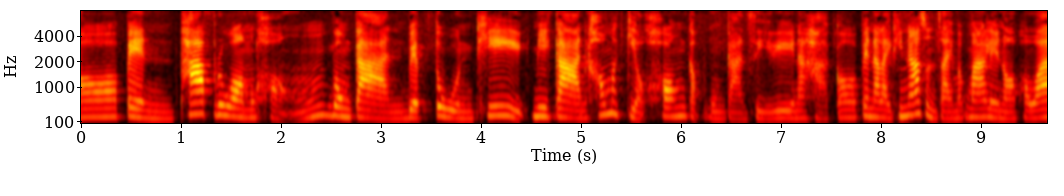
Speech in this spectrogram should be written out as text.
ก็เป็นภาพรวมของวงการเว็บตูนที่มีการเข้ามาเกี่ยวข้องกับวงการซีรีส์นะคะ ก็เป็นอะไรที่น่าสนใจมากๆเลยเนาะเพราะว่า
